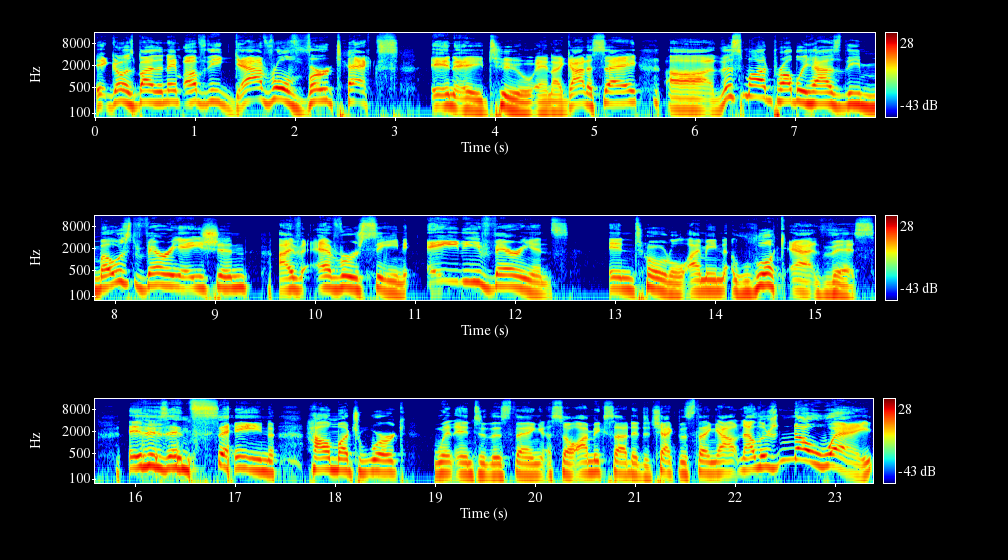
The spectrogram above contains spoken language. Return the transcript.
It goes by the name of the Gavril Vertex NA2. And I gotta say, uh, this mod probably has the most variation I've ever seen. 80 variants in total. I mean, look at this. It is insane how much work went into this thing. So I'm excited to check this thing out. Now, there's no way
